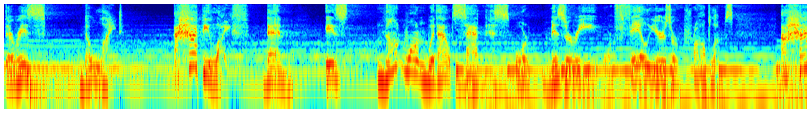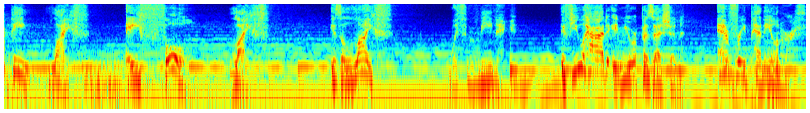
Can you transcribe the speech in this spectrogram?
there is no light. A happy life, then, is not one without sadness or misery or failures or problems. A happy life, a full life, is a life with meaning. If you had in your possession every penny on earth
